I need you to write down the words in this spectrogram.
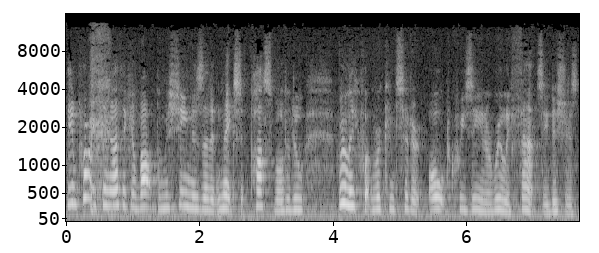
the important thing I think about the machine is that it makes it possible to do really what were considered haute cuisine or really fancy dishes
